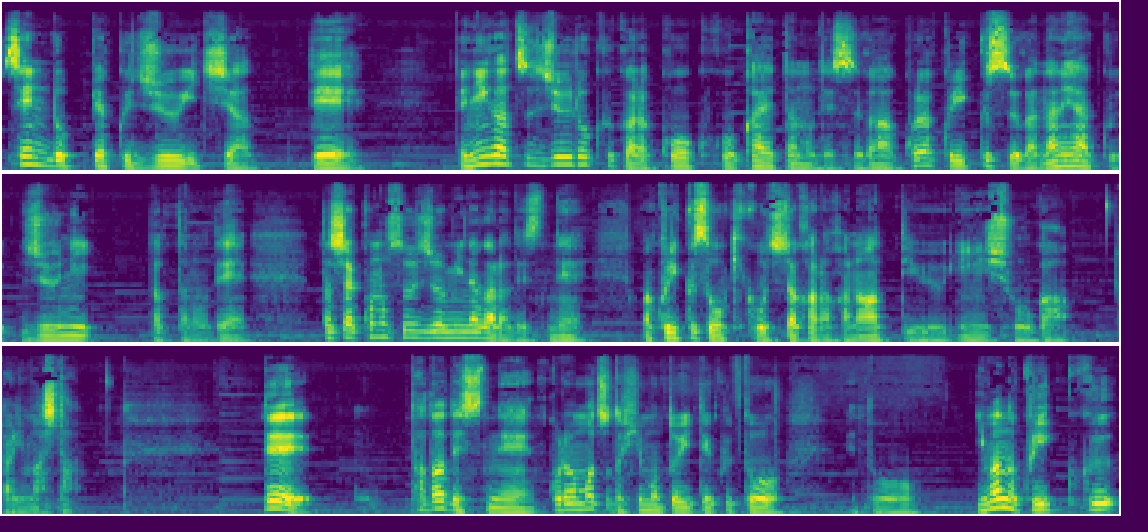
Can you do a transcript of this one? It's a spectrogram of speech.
1611あってで2月16から広告を変えたのですがこれはクリック数が712だったので私はこの数字を見ながらですね、まあ、クリック数大きく落ちたからかなっていう印象がありました。でただですねこれをもうちょっと紐解いていくと、えっと、今のクリック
